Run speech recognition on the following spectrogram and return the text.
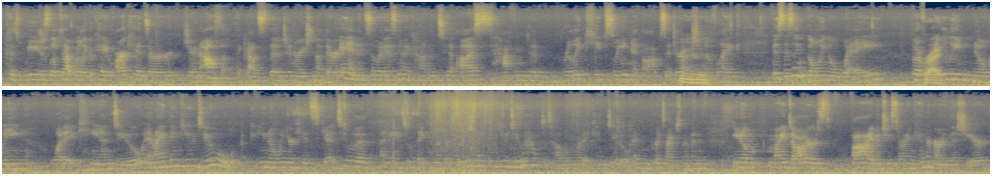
because we just looked up, we're like, okay, our kids are Gen Alpha. Like, that's the generation that they're in. And so it is going to come to us having to really keep swinging it the opposite direction Mhm. of like, this isn't going away, but Right. really knowing what it can do. And I think you do, you know, when your kids get to a, an age that they can understand, I think you do have to tell them what it can do and protect them. And, you know, my daughter's five and she's starting kindergarten this year.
